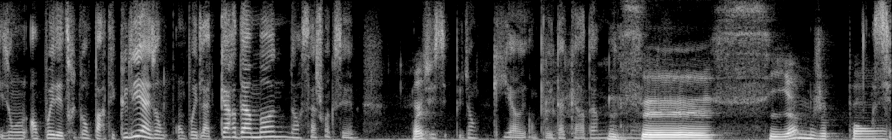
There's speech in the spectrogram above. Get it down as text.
ils ont employé des trucs en particulier. Ils ont employé de la cardamone dans ça. Je crois que c'est. Ouais, Je sais plus dans qui a employé de la cardamone. mais- c'est Siam, je pense,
